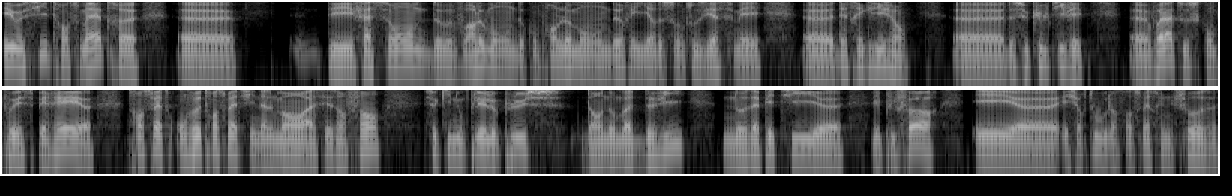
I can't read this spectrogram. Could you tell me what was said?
et aussi transmettre euh, euh, des façons de voir le monde, de comprendre le monde, de rire, de s'enthousiasmer, euh, d'être exigeant, euh, de se cultiver. Euh, voilà tout ce qu'on peut espérer euh, transmettre. On veut transmettre finalement à ses enfants ce qui nous plaît le plus dans nos modes de vie, nos appétits euh, les plus forts, et, euh, et surtout leur transmettre une chose,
